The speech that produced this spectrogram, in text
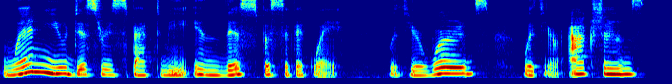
when you disrespect me in this specific way, with your words, with your actions,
